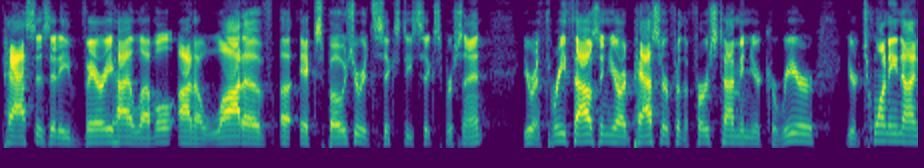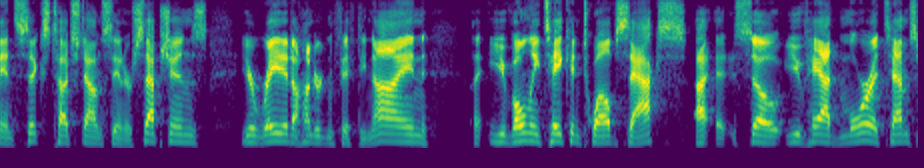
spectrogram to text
passes at a very high level on a lot of uh, exposure at 66%, you're a 3,000 yard passer for the first time in your career. You're 29 and 6 touchdowns to interceptions. You're rated 159. Uh, you've only taken 12 sacks. Uh, so you've had more attempts,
